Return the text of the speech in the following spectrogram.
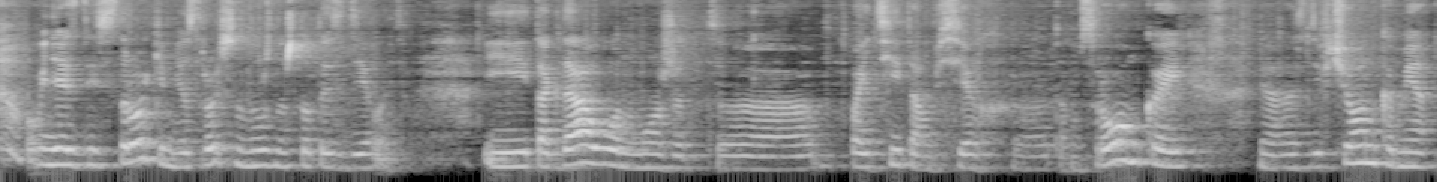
у меня здесь сроки, мне срочно нужно что-то сделать. И тогда он может э, пойти там всех э, там, с Ромкой, э, с девчонками.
